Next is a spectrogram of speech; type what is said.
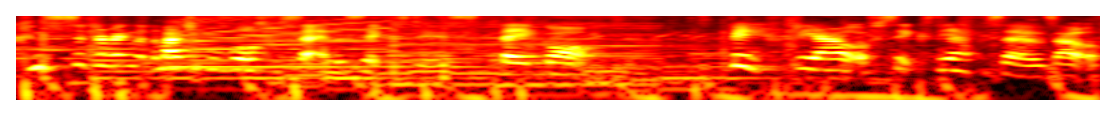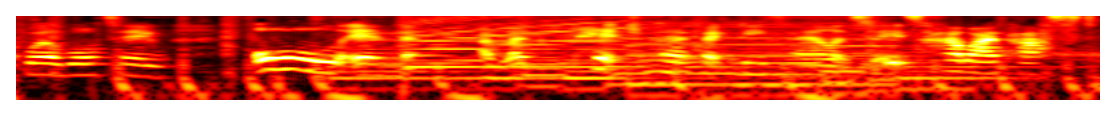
considering that The Magical Horse was set in the 60s, they got 50 out of 60 episodes out of World War II, all in uh, like pitch perfect detail. It's, it's how I passed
